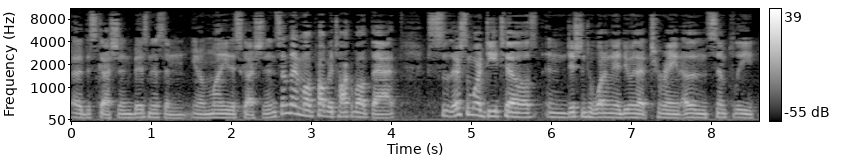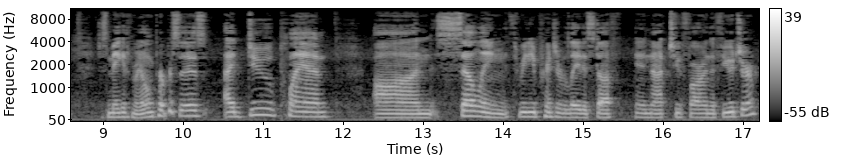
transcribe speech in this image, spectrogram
uh, discussion, business and you know money discussion, and sometime I'll probably talk about that. So there's some more details in addition to what I'm going to do in that terrain, other than simply just make it for my own purposes. I do plan on selling 3D printer related stuff in not too far in the future.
